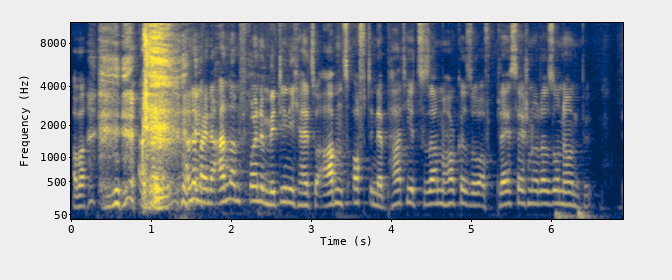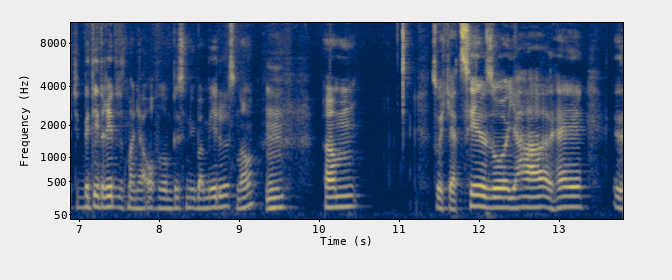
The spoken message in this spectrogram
aber alle, alle meine anderen Freunde, mit denen ich halt so abends oft in der Party zusammenhocke, so auf Playstation oder so, ne, und mit, denen redet man ja auch so ein bisschen über Mädels, ne? Mhm. Ähm, so, ich erzähle so, ja, hey, äh,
